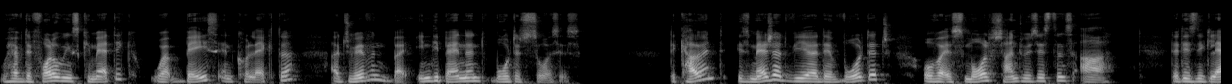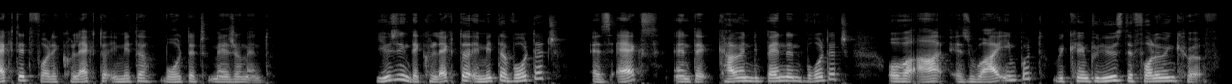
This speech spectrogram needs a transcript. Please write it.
We have the following schematic where base and collector are driven by independent voltage sources. The current is measured via the voltage over a small shunt resistance R that is neglected for the collector emitter voltage measurement. Using the collector emitter voltage as X and the current dependent voltage over R as Y input, we can produce the following curve.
